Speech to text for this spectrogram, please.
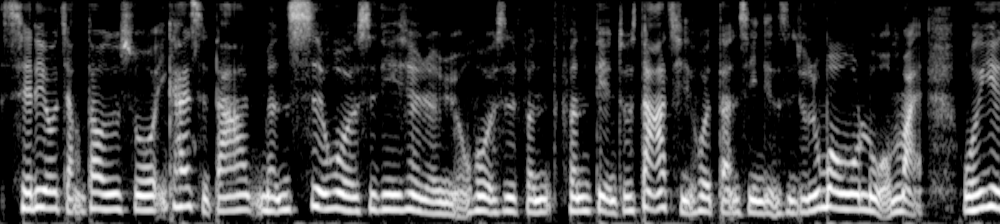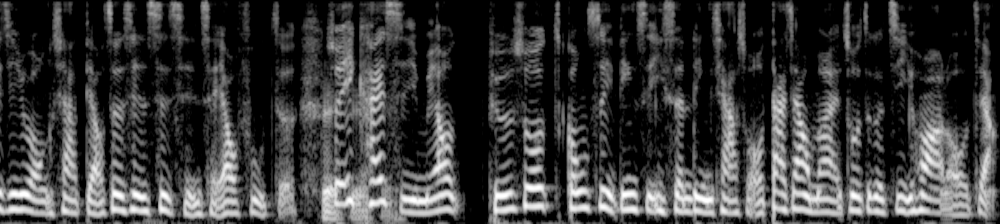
协理有讲到，就是说一开始大家门市或者是第一线人员或者是分分店，就是大家其实会担心一件事，就是如果我裸卖，我的业绩就往下掉，这件事情谁要负责？所以一开始你们要，比如说公司一定是一声令下说，大家我们来做这个计划喽，这样。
